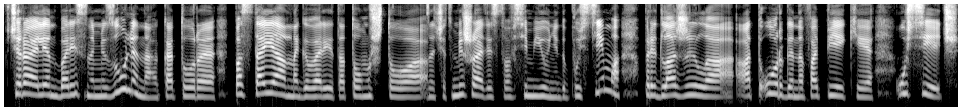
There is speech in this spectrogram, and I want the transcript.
Вчера Елена Борисовна Мизулина, которая постоянно говорит о том, что значит, вмешательство в семью недопустимо, предложила от органов опеки усечь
